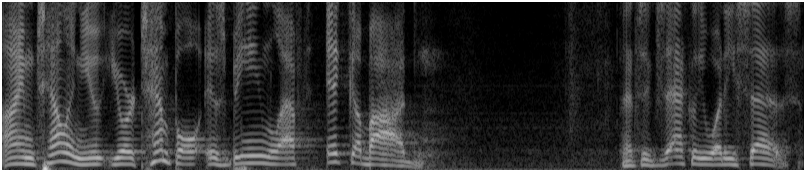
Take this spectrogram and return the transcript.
I'm telling you, your temple is being left Ichabod. That's exactly what he says.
